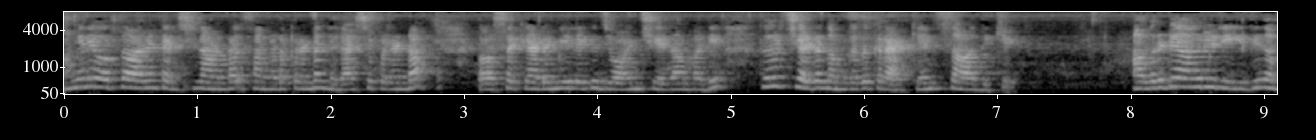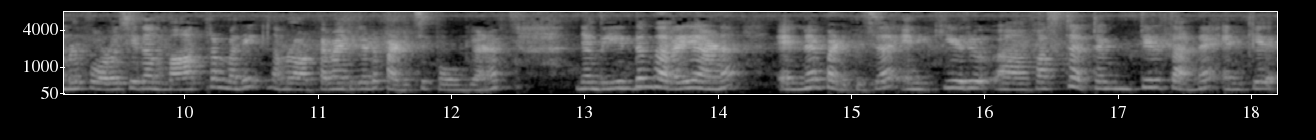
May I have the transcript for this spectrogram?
അങ്ങനെ ഓർത്ത് ആരും ടെൻഷൻ ആവേണ്ട. സങ്കടപ്പെടേണ്ട നിരാശപ്പെടേണ്ട. ടോസ് അക്കാഡമിയിലേക്ക് ജോയിൻ ചെയ്താൽ മതി. തീർച്ചയായിട്ടും നമുക്കത് ക്രാക്ക് ചെയ്യാൻ സാധിക്കും. അവരുടെ ആ ഒരു രീതി നമ്മൾ ഫോളോ ചെയ്താൽ മാത്രം മതി. നമ്മൾ ഓട്ടോമാറ്റിക്കായിട്ട് പഠിച്ച് പോവുകയാണ്. ഞാൻ വീണ്ടും പറയുകയാണ് എന്നെ പഠിപ്പിച്ച എനിക്ക് ഒരു ഫസ്റ്റ് അറ്റംപ്റ്റിൽ തന്നെ എനിക്ക്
